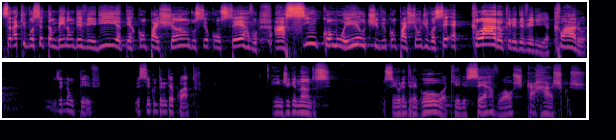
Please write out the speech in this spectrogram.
Será que você também não deveria ter compaixão do seu conservo, assim como eu tive compaixão de você? É claro que ele deveria, claro mas ele não teve. Versículo 34. Indignando-se, o Senhor entregou aquele servo aos carrascos,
